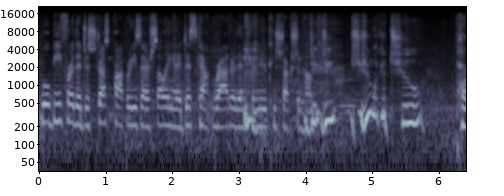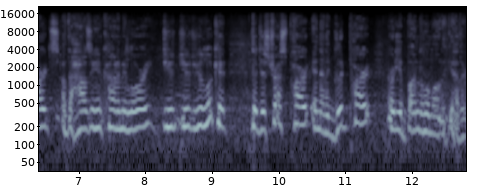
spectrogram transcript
will be for the distressed properties that are selling at a discount rather than for new construction homes. Do, do you, should you look at two parts of the housing economy, Lori? Do you, do you, look at the distressed part and then a good part, or do you bundle them all together?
